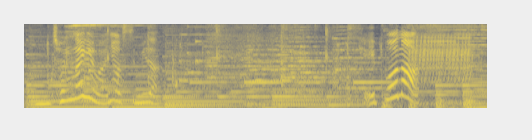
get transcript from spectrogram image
엄청나게 많이 얻습니다. 오케이, 보너스!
